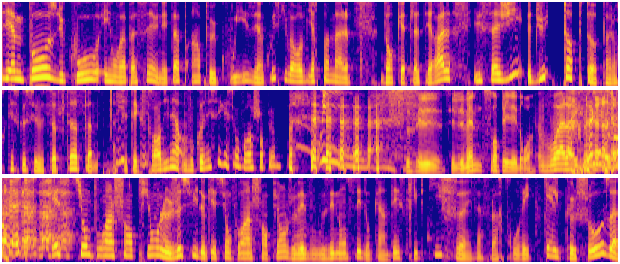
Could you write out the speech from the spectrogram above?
Deuxième pause du coup, et on va passer à une étape un peu quiz, et un quiz qui va revenir pas mal d'enquête latérale. Il s'agit du top top. Alors qu'est-ce que c'est le top top? C'est extraordinaire. Vous connaissez Question pour un champion? Oui Donc c'est le même sans payer les droits. Voilà, exactement. Question pour un champion, le je suis de Question pour un champion. Je vais vous énoncer donc un descriptif. Il va falloir trouver quelque chose.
